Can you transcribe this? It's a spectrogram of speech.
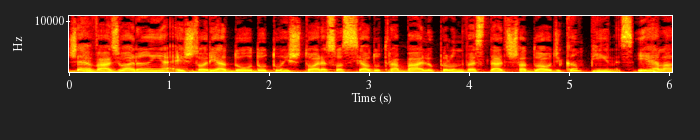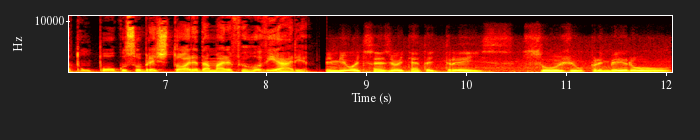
Gervásio Aranha é historiador, doutor em História Social do Trabalho pela Universidade Estadual de Campinas e relata um pouco sobre a história da malha ferroviária. Em 1883, surge o primeiro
